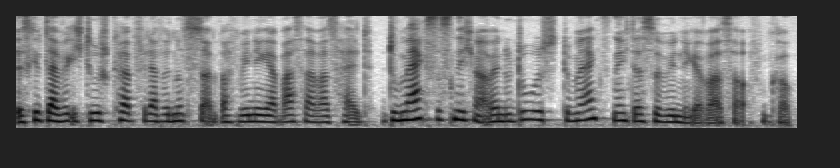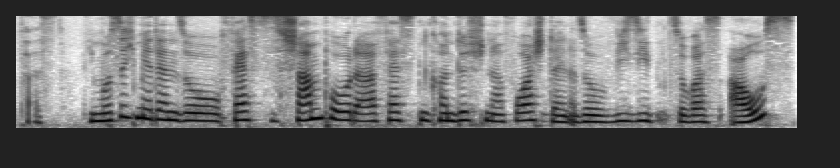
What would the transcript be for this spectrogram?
es gibt da wirklich Duschköpfe, da benutzt du einfach weniger Wasser, was halt, du merkst es nicht mal, wenn du duschst, du merkst nicht, dass du weniger Wasser auf dem Kopf hast. Wie muss ich mir denn so festes Shampoo oder festen Conditioner vorstellen? Also wie sieht sowas aus?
